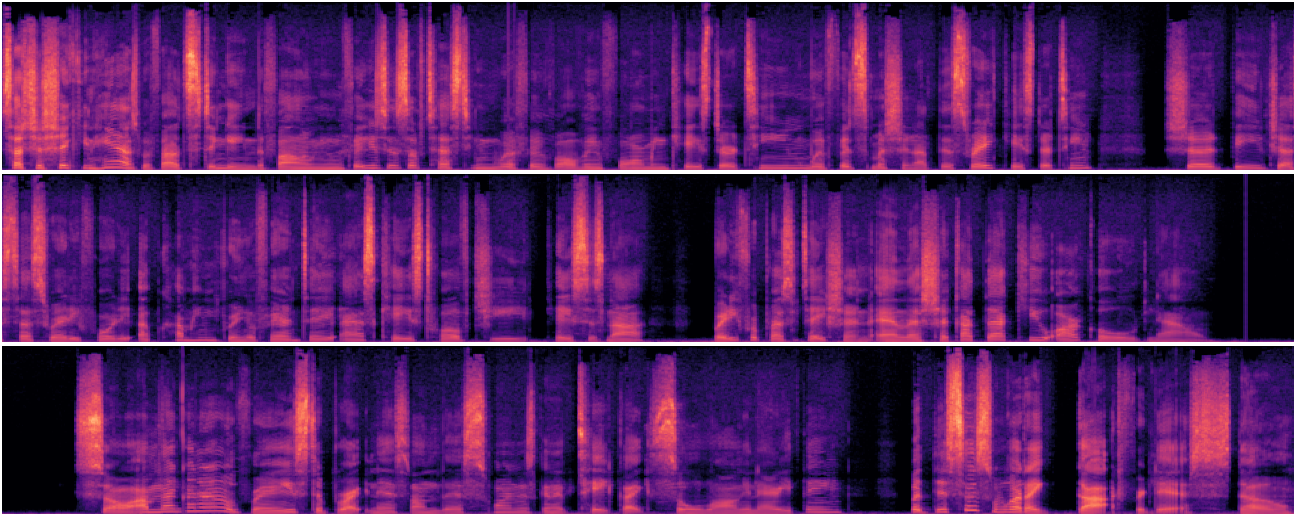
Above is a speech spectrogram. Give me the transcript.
Such as shaking hands without stinging. The following phases of testing with involving forming case 13 with its mission at this rate. Case 13 should be just as ready for the upcoming Bring a Fair Day as Case 12G. Case is not ready for presentation, and let's check out that QR code now. So I'm not gonna raise the brightness on this one. It's gonna take like so long and everything. But this is what I got for this though.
